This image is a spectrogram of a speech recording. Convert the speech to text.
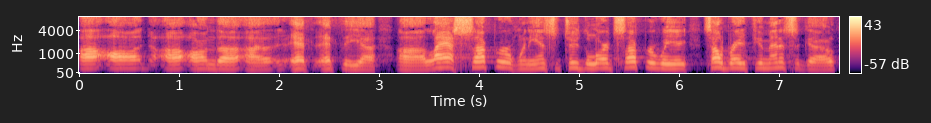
uh, on, uh, on the, uh, at, at the uh, uh, Last Supper when he instituted the Lord's Supper we celebrated a few minutes ago.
